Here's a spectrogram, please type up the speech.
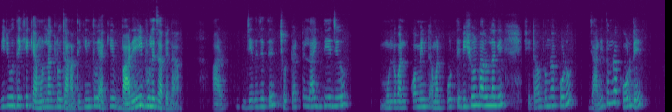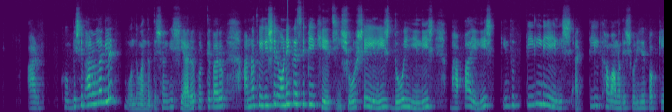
ভিডিও দেখে কেমন লাগল জানাতে কিন্তু একেবারেই ভুলে যাবে না। আর যেতে যেতে ছোট্ট একটা লাইক দিয়ে যেও। মূল্যবান কমেন্ট আমার পড়তে ভীষণ ভালো লাগে, সেটাও তোমরা করো, জানি তোমরা করবে। আর খুব বেশি ভালো লাগলে বন্ধুবান্ধবদের সঙ্গে শেয়ারও করতে পারো। আমরা তো ইলিশের অনেক রেসিপি খেয়েছি। সর্ষে ইলিশ, দই ইলিশ, ভাপা ইলিশ কিন্তু তিল দিয়ে ইলিশ আর তিল খাওয়া আমাদের শরীরের পক্ষে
